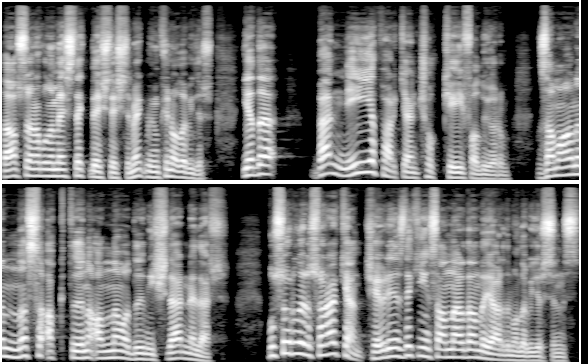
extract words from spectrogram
Daha sonra bunu meslekle eşleştirmek mümkün olabilir. Ya da ben neyi yaparken çok keyif alıyorum? Zamanın nasıl aktığını anlamadığım işler neler? Bu soruları sorarken çevrenizdeki insanlardan da yardım alabilirsiniz.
